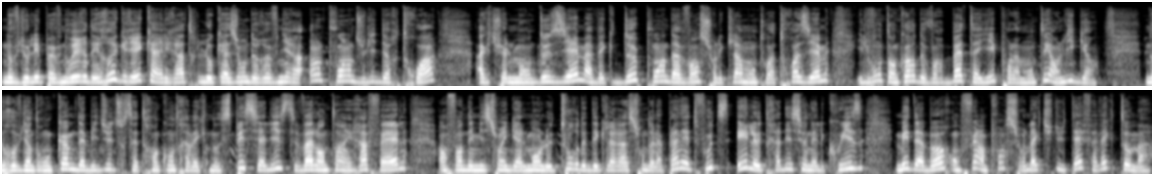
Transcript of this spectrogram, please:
Nos violets peuvent nourrir des regrets car ils ratent l'occasion de revenir à un point du leader 3. Actuellement deuxième avec deux points d'avance sur les Clermontois troisième, ils vont encore devoir batailler pour la montée en Ligue 1. Nous reviendrons comme d'habitude sur cette rencontre avec nos spécialistes, Valentin et Raphaël. En fin d'émission également le tour des déclarations de la planète foot et le traditionnel quiz. Mais d'abord, on fait un point sur l'actu du TEF avec Thomas.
